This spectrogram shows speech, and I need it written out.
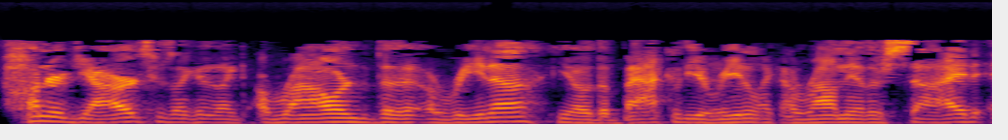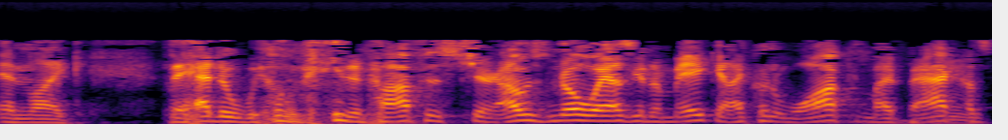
hundred yards. It was like like around the arena, you know, the back of the arena, like around the other side, and like they had to wheel me in an office chair. I was no way I was gonna make it. I couldn't walk with my back. I was,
